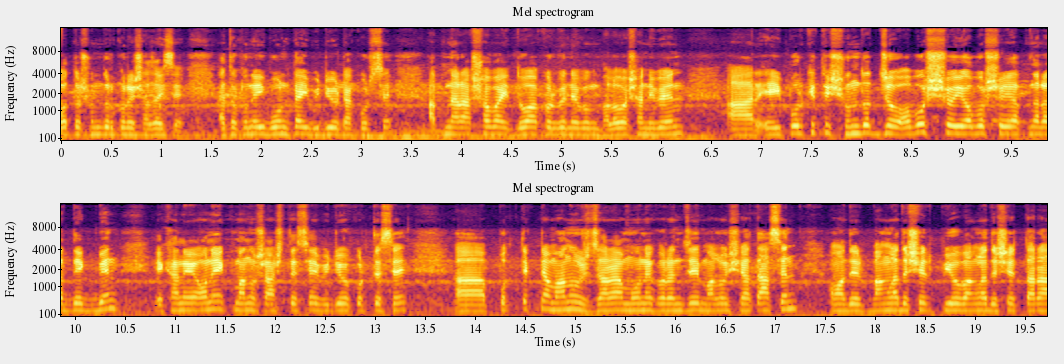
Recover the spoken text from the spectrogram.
কত সুন্দর করে সাজাইছে। এতক্ষণ এই বোনটাই ভিডিওটা করছে। আপনারা সবাই দোয়া করবেন এবং ভালোবাসা নেবেন। আর এই প্রকৃতির সৌন্দর্য অবশ্যই অবশ্যই আপনারা দেখবেন। এখানে অনেক মানুষ আসতেছে, ভিডিও করতেছে। প্রত্যেকটা মানুষ যারা মনে করেন যে মালয়েশিয়াতে আছেন, আমাদের বাংলাদেশের, প্রিয় বাংলাদেশের তারা,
